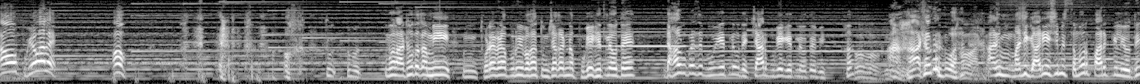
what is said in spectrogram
अहो फुगेवाले हो तुम्हाला आठवतं का? मी थोड्या वेळापूर्वी बघा तुमच्याकडनं फुगे घेतले होते. दहा रुपयाचे फुगे घेतले होते चार फुगे घेतले होते मी. हं? हा, हा, आठवतं तुम्हाला? आणि माझी गाडी अशी मी समोर पार्क केली होती.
